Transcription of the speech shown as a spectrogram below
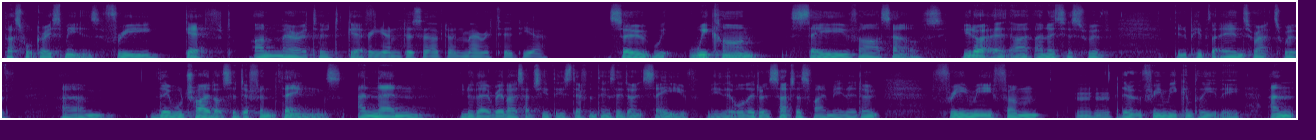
that's what grace means free gift, unmerited gift. Free, undeserved, unmerited, yeah. So we, we can't save ourselves. You know, I, I notice with you know people that I interact with, um, they will try lots of different things, and then you know they realize actually these different things they don't save me, or they don't satisfy me, they don't free me from, mm-hmm. they don't free me completely, and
